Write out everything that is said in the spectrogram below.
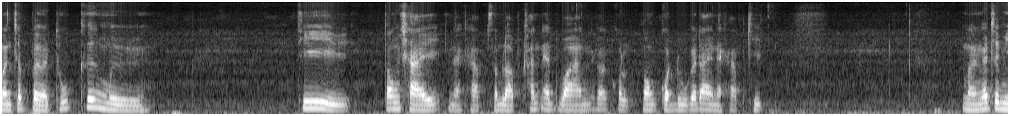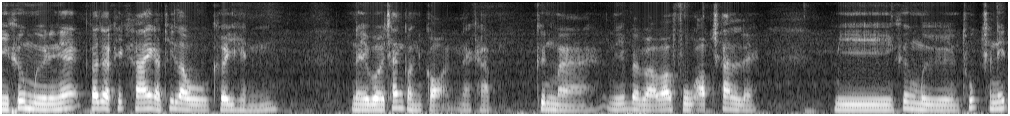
มันจะเปิดทุกเครื่องมือที่ ต้องใช้นะครับสำหรับขั้น a d v a n c e ก็กดลองกดดูก็ได้นะครับคลิก มันก็จะมีเครื่องมือในนี้ก็จะคล้ายๆ กับที่เราเคยเห็นในเวอร์ชั่นก่อนๆนะครับ ขึ้นมานี้แบบว่า full option เลย มีเครื่องมือทุกชนิด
